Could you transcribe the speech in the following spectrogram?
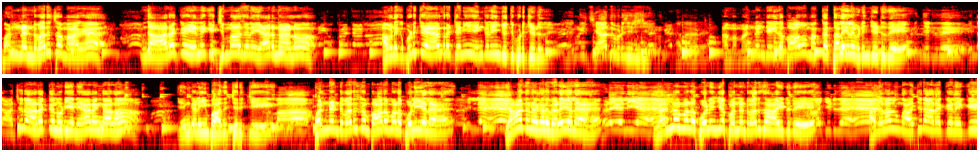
பன்னெண்டு வருஷமாக இந்த அரக்கன் என்னைக்கு சிம்மாசனம் ஏறினாலும் அவனுக்கு பிடிச்ச ஏழரை சனி எங்களையும் சுத்தி பிடிச்சிடுது. எங்க சேர்த்து பிடிச்சிருச்சு ஆமா மன்னன் செய்த பாவம் மக்க தலையில விடிஞ்சிடுது. இந்த அசுர அரக்கனுடைய நேரங்காலம் எங்களையும் பாதிச்சிருச்சு. பன்னெண்டு வருஷம் பாரமழை பொழியல. இல்ல. நாடு நகர விளையல. விளையலிய. நல்ல மழை பொழிஞ்ச பன்னெண்டு வருஷம் ஆயிடுது. அதனால உங்க அசுர அரக்கனுக்கு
